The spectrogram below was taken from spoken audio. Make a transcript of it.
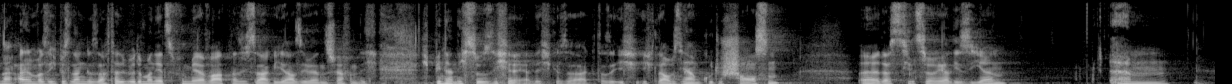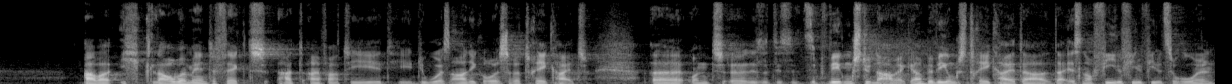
Nach allem, was ich bislang gesagt habe, würde man jetzt von mir erwarten, dass ich sage, ja, Sie werden es schaffen. Ich, ich bin da nicht so sicher, ehrlich gesagt. Also ich, ich glaube, Sie haben gute Chancen, äh, das Ziel zu realisieren. Ähm, aber ich glaube, im Endeffekt hat einfach die, die, die USA die größere Trägheit. Äh, und äh, diese, diese, diese, Bewegungsdynamik, ja, Bewegungsträgheit, da, da ist noch viel, viel, viel zu holen.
